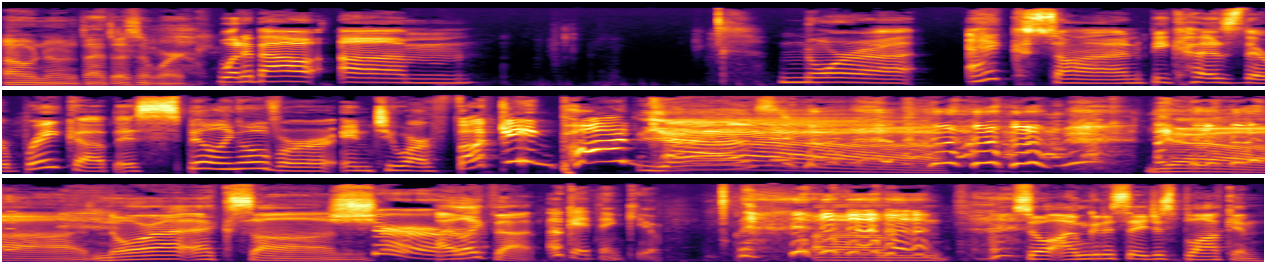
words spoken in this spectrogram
Oh no, that doesn't work. What about um Nora Exxon because their breakup is spilling over into our fucking podcast? Yeah, yeah, Nora Exxon. Sure. I like that. Okay, thank you. Um, so I'm gonna say just block him.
